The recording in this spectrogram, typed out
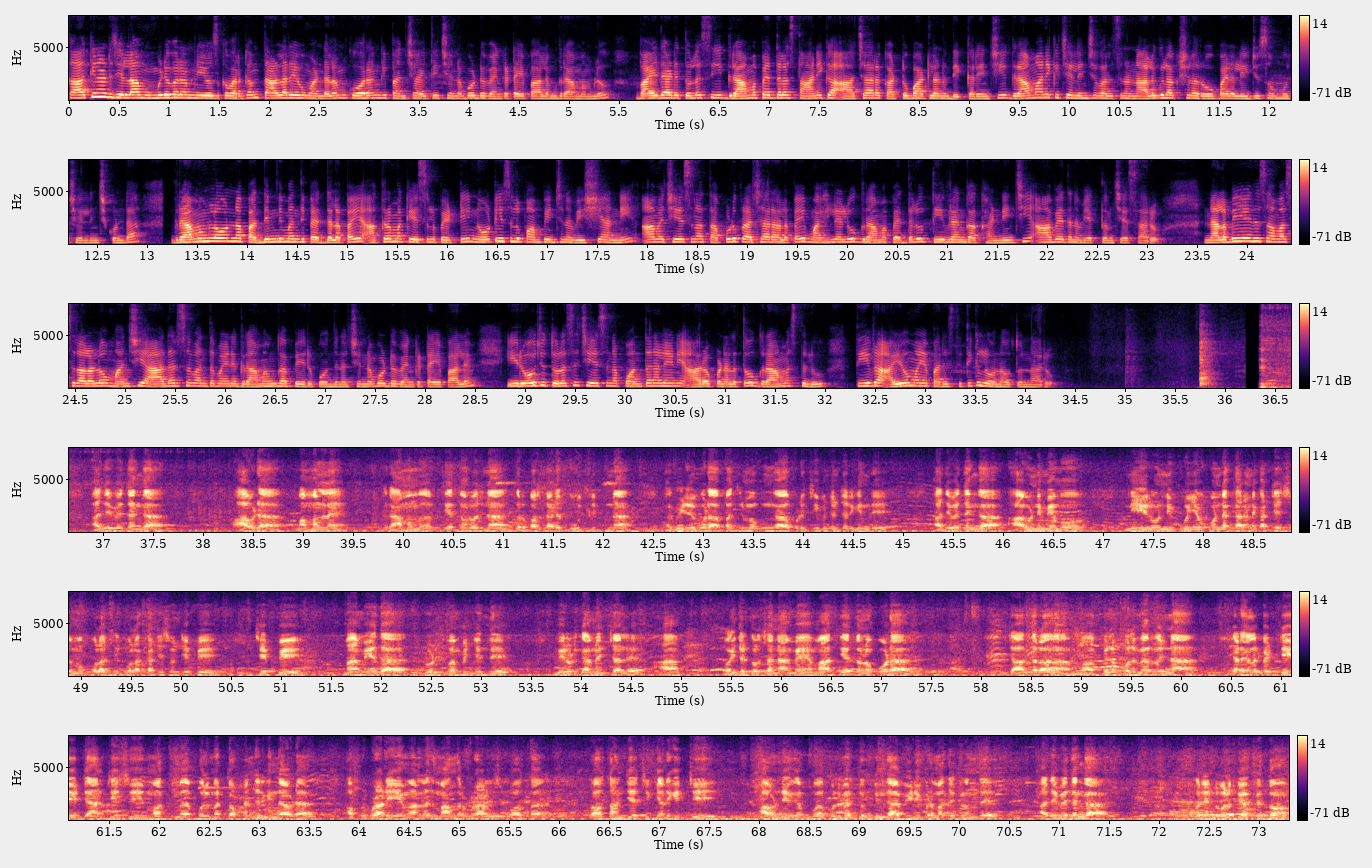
కాకినాడ జిల్లా ముమ్మిడివరం నియోజకవర్గం తాళరేవు మండలం కోరంగి పంచాయతీ చిన్నబొడ్డు వెంకటైపాలెం గ్రామంలో వైదాడి తులసి గ్రామ పెద్దల స్థానిక ఆచార కట్టుబాట్లను ధిక్కరించి గ్రామానికి చెల్లించవలసిన నాలుగు లక్షల రూపాయల లీజు సొమ్ము చెల్లించకుండా గ్రామంలో ఉన్న పద్దెనిమిది మంది పెద్దలపై అక్రమ కేసులు పెట్టి నోటీసులు పంపించిన విషయాన్ని ఆమె చేసిన తప్పుడు ప్రచారాలపై మహిళలు గ్రామ పెద్దలు తీవ్రంగా ఖండించి ఆవేదన వ్యక్తం చేశారు. నలభై ఐదు సంవత్సరాలలో మంచి ఆదర్శవంతమైన గ్రామంగా పేరు పొందిన చిన్నబొడ్డు వెంకటయ్యపాలెం ఈ రోజు తులసి చేసిన పొంతనలేని ఆరోపణలతో గ్రామస్తులు తీవ్ర అయోమయ పరిస్థితికి లోనవుతున్నారు. అదేవిధంగా ఆవిడ మమ్మల్ని గ్రామం తీర్థం రోజున దుర్భాషలాడి బూత్ తిట్టిన ఆ వీడియో కూడా పత్రిముఖంగా అప్పుడు చూపించడం జరిగింది. అదేవిధంగా ఆవిడని మేము నీరు నిప్పు ఇవ్వకుండా కరెంట్ కట్ చేసాము కులసి కుల కట్ చేసామని చెప్పి చెప్పి మా మీద నోటీస్ పంపించింది. మీరు కూడా గమనించాలి. ఆ వైద్య తులసాన్ని ఆమె మా తీర్థంలో కూడా జాతర మా పిల్ల పొలిమేర రోజున గడగలు పెట్టి డ్యాన్స్ చేసి మొత్తం మీద పొలిమేర తొక్కడం జరిగింది ఆవిడ. అప్పుడు కూడా ఆవిడ ఏమనలేదు మా అందరూ కూడా ఆవిడ ప్రోత్సాహం ప్రోత్సాహం చేసి గడగిచ్చి ఆవిడని పొలిమేర తొక్కింది. ఆ వీడియో కూడా మా దగ్గర ఉంది. అదేవిధంగా ఒక రెండు రోజుల క్రితం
